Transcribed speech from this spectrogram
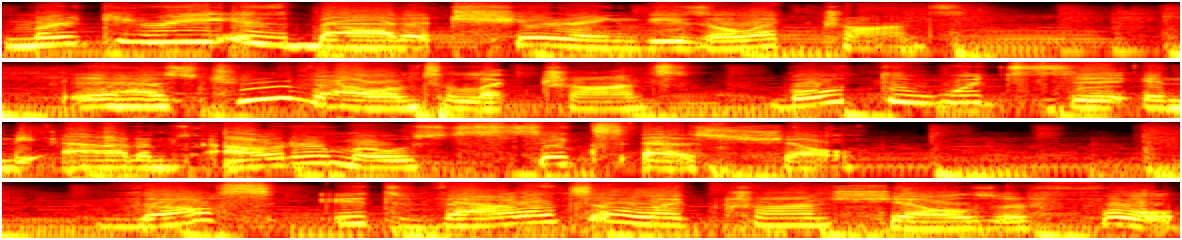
Mercury is bad at sharing these electrons. It has two valence electrons, both of which sit in the atom's outermost 6s shell. Thus, its valence electron shells are full,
